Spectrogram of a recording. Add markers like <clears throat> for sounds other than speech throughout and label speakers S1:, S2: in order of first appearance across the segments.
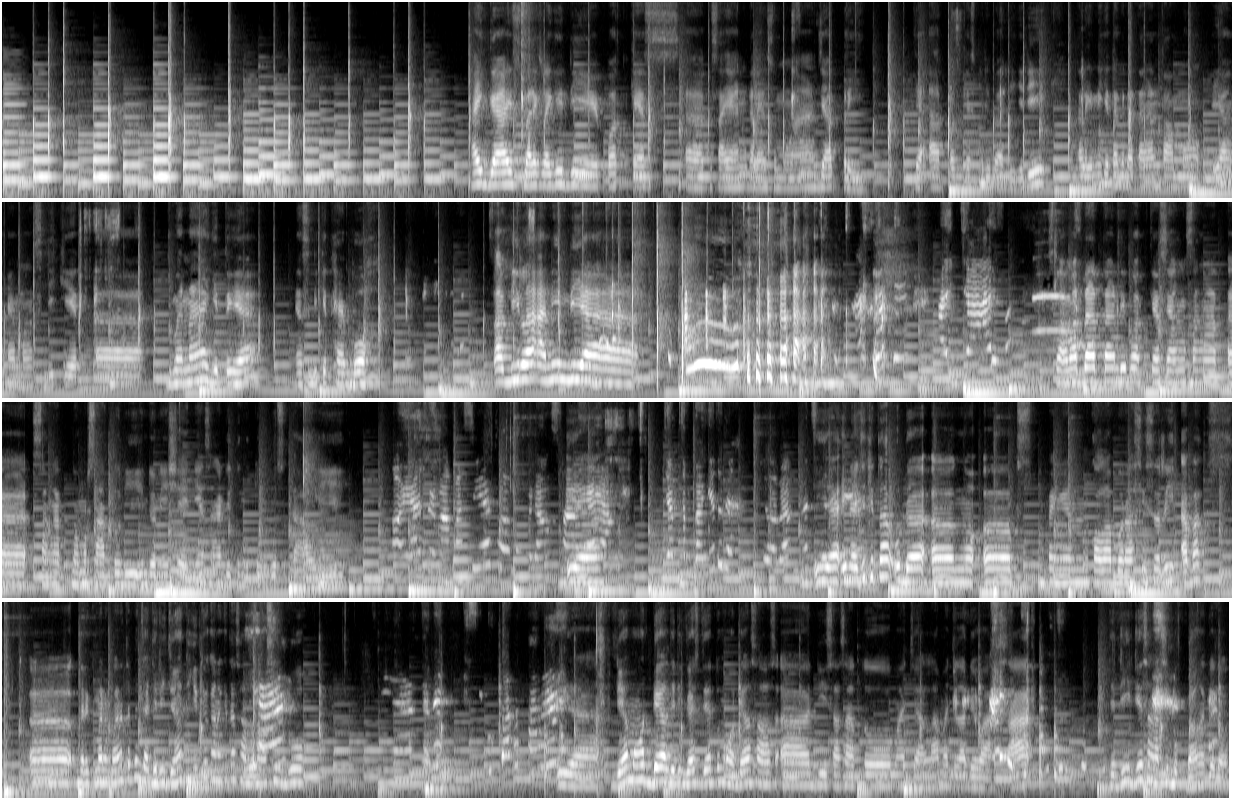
S1: Hai guys, balik lagi di podcast uh, kesayangan kalian semua, Japri. Ya, uh, podcast pribadi. Jadi kali ini kita kedatangan tamu yang emang sedikit uh, gimana gitu ya, yang sedikit heboh. Sabila Anindya. Uh. <laughs> <laughs> Selamat datang di podcast yang sangat uh, sangat nomor satu di Indonesia ini yang sangat ditunggu-tunggu sekali.
S2: oh ya terima kasih ya kalau mengundang saya
S1: Iya.
S2: yang jam terbangnya tuh udah gila banget.
S1: Iya, ini aja kita udah uh, ngo- uh, pengen kolaborasi seri apa uh, dari kemarin-kemarin tapi nggak jadi-jadi gitu karena kita sama-sama
S2: Iya.
S1: sibuk.
S2: Parah.
S1: Iya, dia model jadi guys dia tuh model salah uh, di salah satu majalah majalah dewasa. Jadi dia sangat sibuk banget gitu.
